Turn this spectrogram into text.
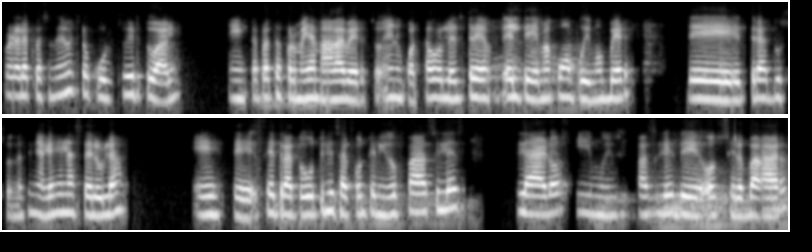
para la creación de nuestro curso virtual en esta plataforma llamada Verso, en el cual se el, tema, como pudimos ver, de traducción de señales en la célula, este, se trató de utilizar contenidos fáciles, claros y muy fáciles de observar,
